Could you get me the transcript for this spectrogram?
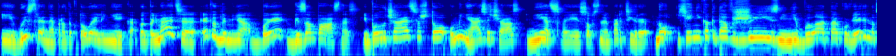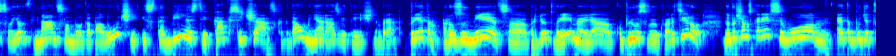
и выстроенная продуктовая линейка. Вот понимаете, это для меня Б — безопасность. И получается, что у меня сейчас нет своей собственной квартиры, но я никогда никогда в жизни не была так уверена в своем финансовом благополучии и стабильности, как сейчас, когда у меня развитый личный бренд. При этом, разумеется, придет время, я куплю свою квартиру, но причем, скорее всего, это будет,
